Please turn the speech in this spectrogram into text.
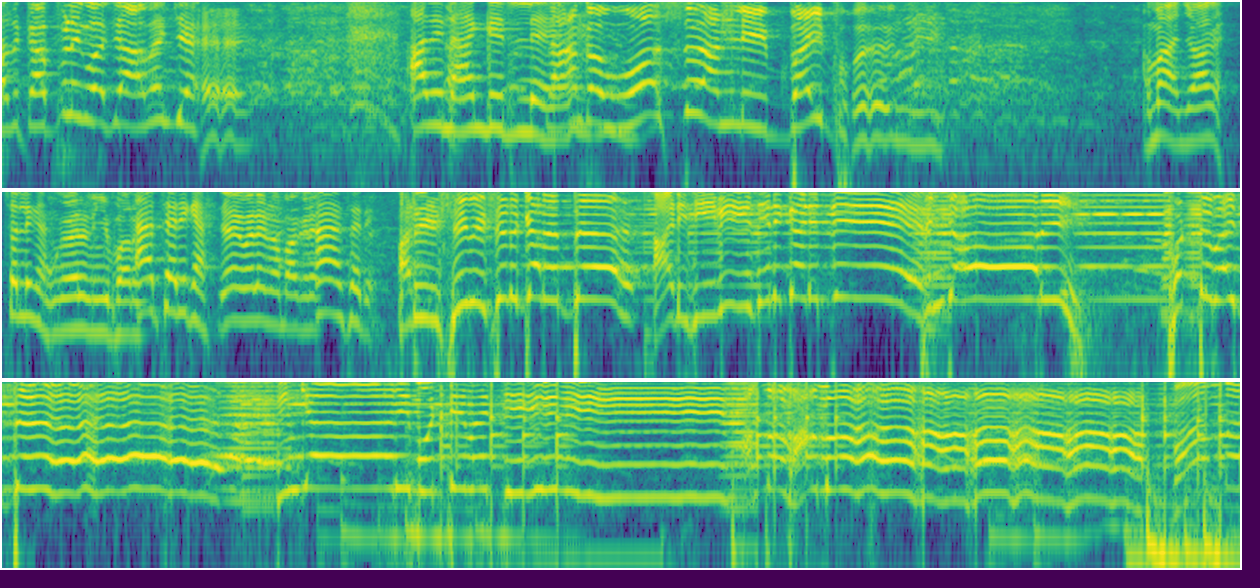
அது கப்ளிங் வாசி அவங்க? அது நாங்க இல்ல. நாங்க ஓசு அன்லி பைப் அம்மா இங்க வாங்க. சொல்லுங்க. உங்க வேலை நீங்க பாருங்க. சரிங்க. ஏன் வேலையை நான் ஆ பாக்குறேன் சரி. அடி சிவி சிடுக்கரத்து அடிசி வீசினுக்கு அடுத்து. சிங்காரி பொட்டு வைத்து. சிங்காரி பொட்டு வச்சு. அம்மா வாமா வாமா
